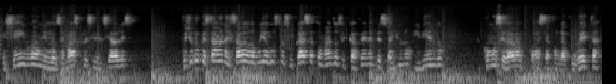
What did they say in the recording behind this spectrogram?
que Sheinbaum y los demás presidenciales, pues yo creo que estaban el sábado muy a gusto en su casa tomándose café en el desayuno y viendo cómo se daban hasta con la cubeta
